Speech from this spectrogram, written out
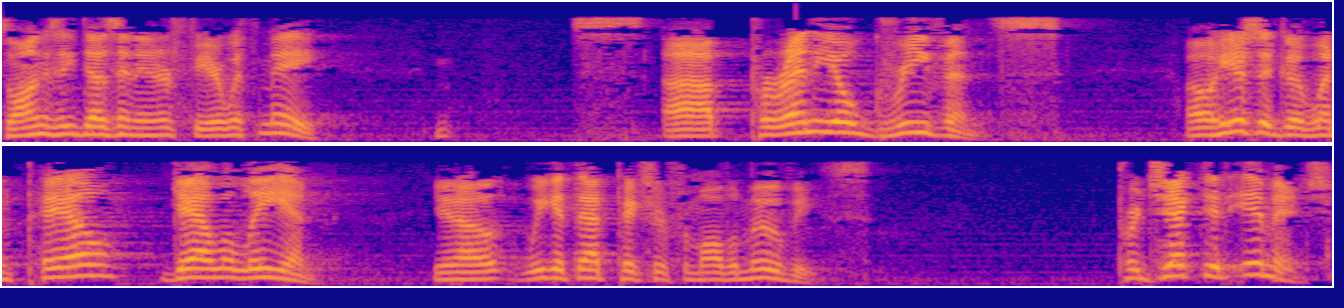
as long as he doesn't interfere with me. Uh, perennial grievance. Oh, here's a good one. Pale Galilean. You know, we get that picture from all the movies. Projected image.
